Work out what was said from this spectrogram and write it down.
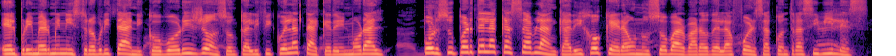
El primer ministro británico Boris Johnson calificó el ataque de inmoral. Por su parte, la Casa Blanca dijo que era un uso bárbaro de la fuerza contra civiles.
